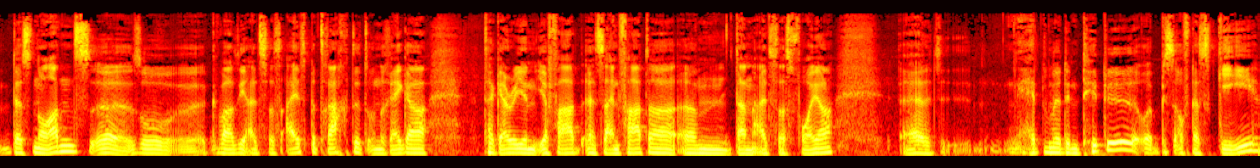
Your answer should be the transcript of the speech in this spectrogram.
des Nordens äh, so äh, quasi als das Eis betrachtet und Rhaegar Targaryen ihr Vater, äh, sein Vater ähm, dann als das Feuer, äh, hätten wir den Titel bis auf das G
